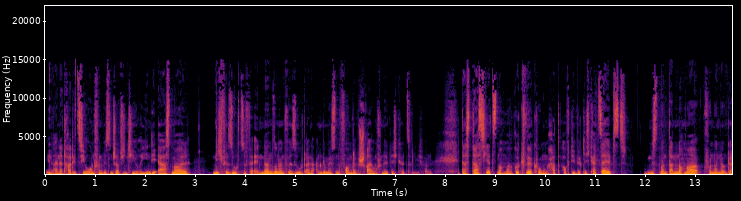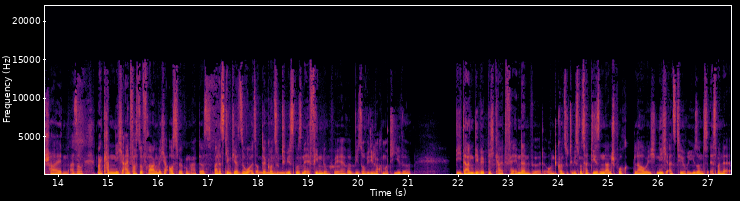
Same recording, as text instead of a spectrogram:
in einer Tradition von wissenschaftlichen Theorien, die erstmal nicht versucht zu verändern, sondern versucht, eine angemessene Form der Beschreibung von Wirklichkeit zu liefern. Dass das jetzt nochmal Rückwirkungen hat auf die Wirklichkeit selbst, müsste man dann nochmal voneinander unterscheiden. Also man kann nicht einfach so fragen, welche Auswirkungen hat das, weil das klingt ja so, als ob der Konstruktivismus eine Erfindung wäre, wie so wie die Lokomotive, die dann die Wirklichkeit verändern würde. Und Konstruktivismus hat diesen Anspruch, glaube ich, nicht als Theorie, sondern erstmal eine,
